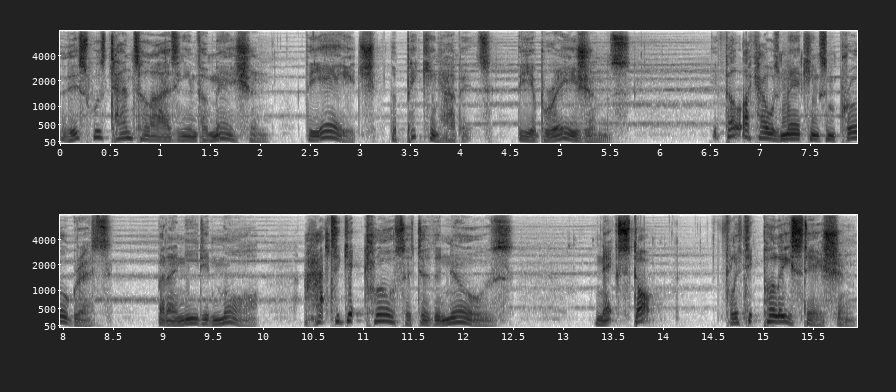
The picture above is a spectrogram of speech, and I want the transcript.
This was tantalizing information. The age, the picking habits, the abrasions. It felt like I was making some progress, but I needed more. I had to get closer to the nose. Next stop, Flitwick Police Station.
